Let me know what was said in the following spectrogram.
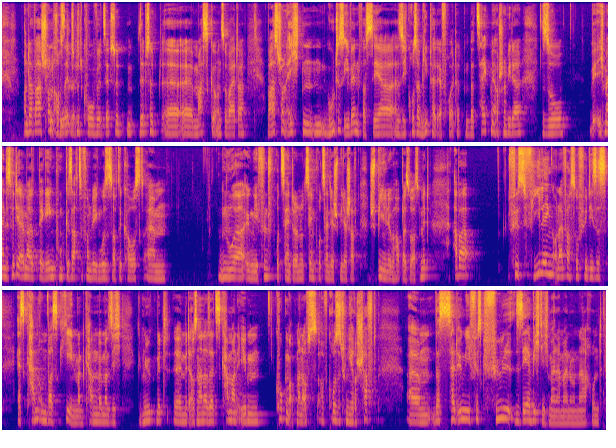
Und da war es schon auch selbst mit Covid, selbst mit, selbst mit äh, äh, Maske und so weiter, war es schon echt ein, ein gutes Event, was sehr sich großer Beliebtheit erfreut hat. Und da zeigt mir auch schon wieder so, ich meine, es wird ja immer der Gegenpunkt gesagt, so von wegen Wizards of the Coast, ähm, nur irgendwie 5% oder nur 10% der Spielerschaft spielen überhaupt bei sowas mit. Aber fürs Feeling und einfach so für dieses, es kann um was gehen. Man kann, wenn man sich genügt mit, äh, mit auseinandersetzt, kann man eben gucken, ob man aufs, auf große Turniere schafft. Ähm, das ist halt irgendwie fürs Gefühl sehr wichtig, meiner Meinung nach. Und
